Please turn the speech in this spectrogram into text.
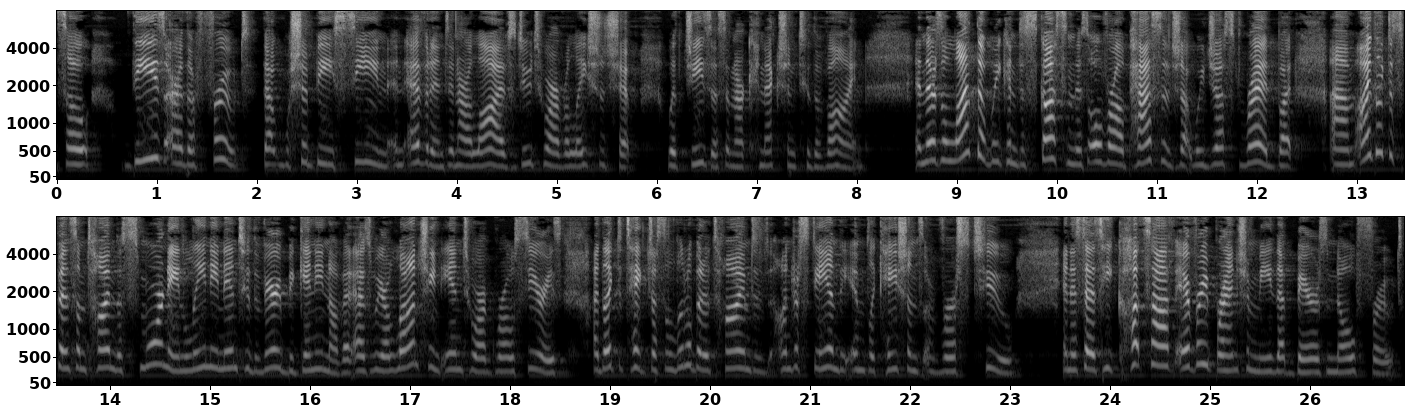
So, these are the fruit that should be seen and evident in our lives due to our relationship with Jesus and our connection to the vine. And there's a lot that we can discuss in this overall passage that we just read, but um, I'd like to spend some time this morning leaning into the very beginning of it as we are launching into our Grow series. I'd like to take just a little bit of time to understand the implications of verse 2. And it says, He cuts off every branch in me that bears no fruit,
